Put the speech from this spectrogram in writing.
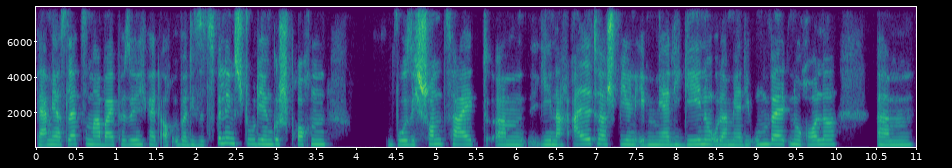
Wir haben ja das letzte Mal bei Persönlichkeit auch über diese Zwillingsstudien gesprochen, wo sich schon zeigt, ähm, je nach Alter spielen eben mehr die Gene oder mehr die Umwelt eine Rolle. Ähm,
